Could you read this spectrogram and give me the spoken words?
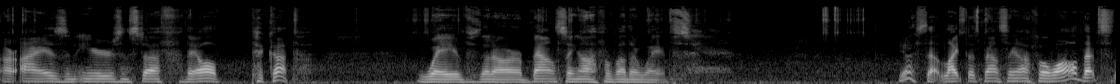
our eyes and ears and stuff, they all pick up waves that are bouncing off of other waves. Yes, that light that's bouncing off a wall, that's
